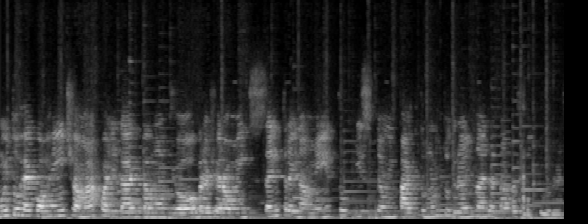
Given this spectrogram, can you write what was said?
Muito recorrente a má qualidade da mão de obra, geralmente sem treinamento. Isso tem um impacto muito grande nas etapas futuras.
